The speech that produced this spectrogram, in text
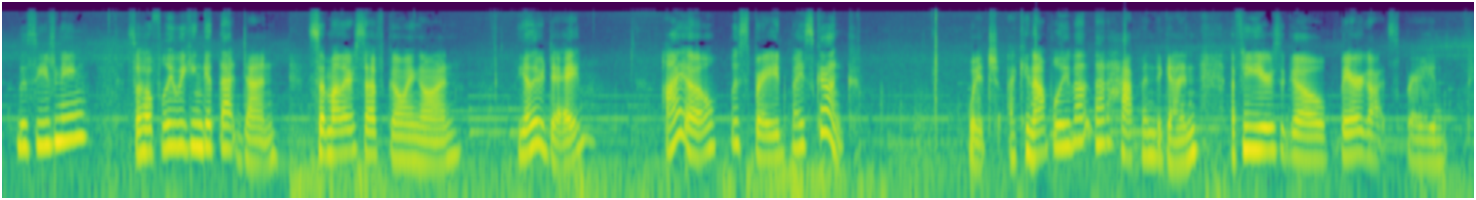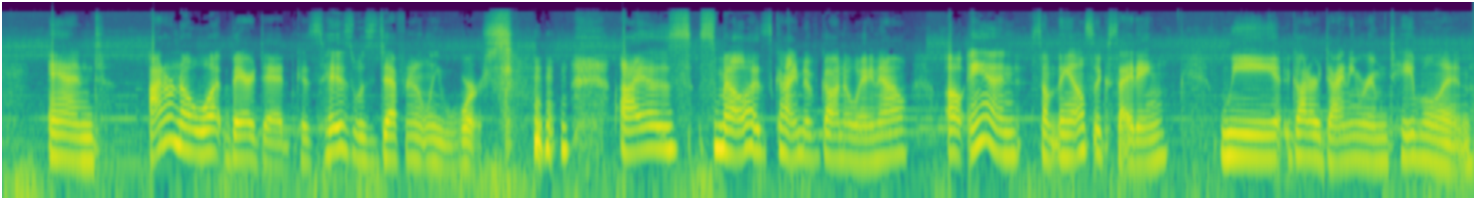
this evening. So hopefully we can get that done. Some other stuff going on. The other day, Io was sprayed by skunk, which I cannot believe that that happened again. A few years ago, Bear got sprayed and I don't know what Bear did because his was definitely worse. Aya's smell has kind of gone away now. Oh, and something else exciting. We got our dining room table in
